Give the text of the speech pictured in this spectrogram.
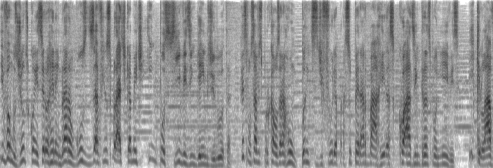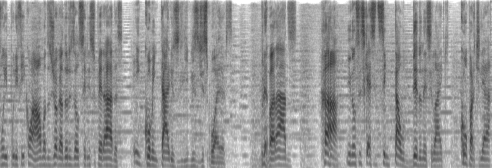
e vamos juntos conhecer ou relembrar alguns desafios praticamente impossíveis em games de luta, responsáveis por causar rompantes de fúria para superar barreiras quase intransponíveis e que lavam e purificam a alma dos jogadores ao serem superadas, em comentários livres de spoilers. Preparados? Haha, e não se esquece de sentar o dedo nesse like, compartilhar,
